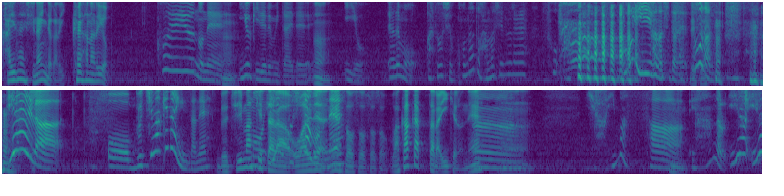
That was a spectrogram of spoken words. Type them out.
改善しないんだから一回離れよこういうのね、うん。勇気出るみたいでう、うん、いいよいやでもあどうしよう。この後話しづれ。そう。あ すごいいい話だね。そうだね。イライラをぶちまけないんだね。ぶちまけたら終わりだよね。ねそうそうそうそう。若かったらいいけどね。うん。いや今さ、いやなんだろう。イライラ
